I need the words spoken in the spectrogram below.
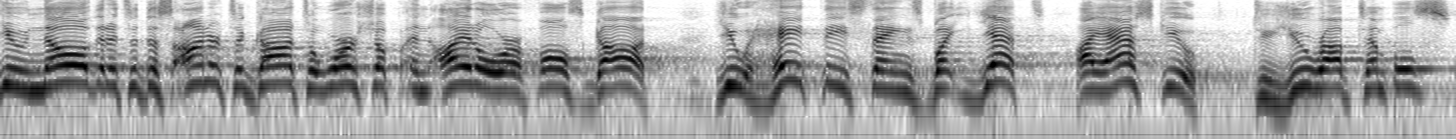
You know that it's a dishonor to God to worship an idol or a false God. You hate these things, but yet, I ask you, do you rob temples?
